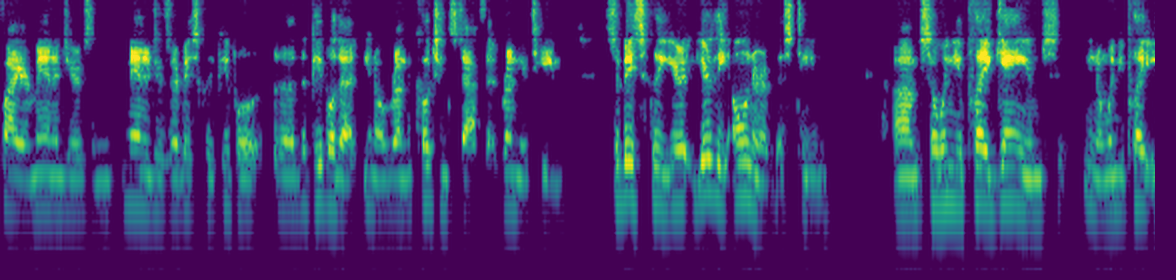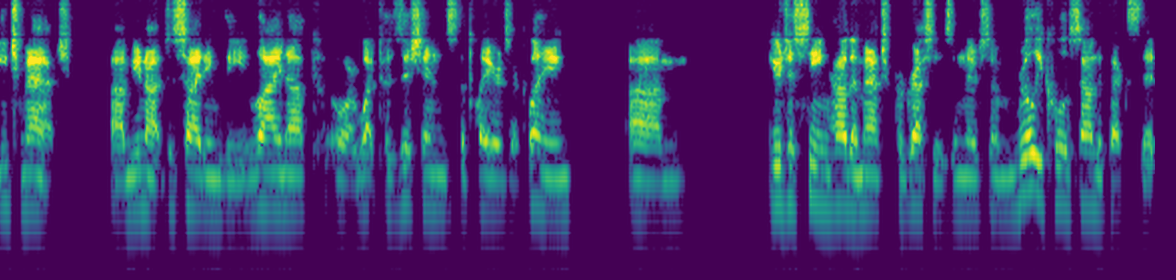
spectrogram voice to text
fire managers and managers are basically people the, the people that you know run the coaching staff that run your team. So basically you're you're the owner of this team. Um, so when you play games you know when you play each match um, you're not deciding the lineup or what positions the players are playing. Um, you're just seeing how the match progresses and there's some really cool sound effects that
